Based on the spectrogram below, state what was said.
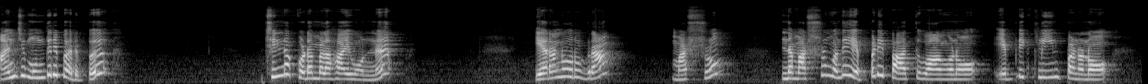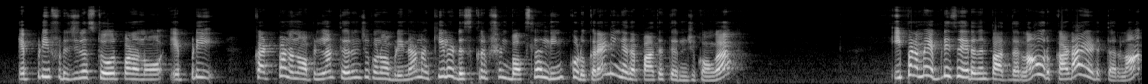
அஞ்சு முந்திரி பருப்பு சின்ன குடமிளகாய் ஒன்று இரநூறு கிராம் மஷ்ரூம் இந்த மஷ்ரூம் வந்து எப்படி பார்த்து வாங்கணும் எப்படி க்ளீன் பண்ணணும் எப்படி ஃப்ரிட்ஜில் ஸ்டோர் பண்ணணும் எப்படி கட் பண்ணணும் அப்படிலாம் தெரிஞ்சுக்கணும் அப்படின்னா நான் கீழே டிஸ்கிரிப்ஷன் பாக்ஸில் லிங்க் கொடுக்குறேன். நீங்கள் அதை பார்த்து தெரிஞ்சுக்கோங்க. இப்போ நம்ம எப்படி செய்கிறதுன்னு பார்த்துடலாம் ஒரு கடாய் எடுத்துடலாம்.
